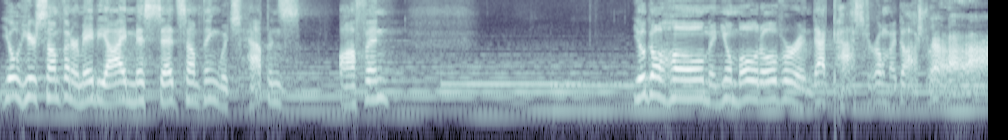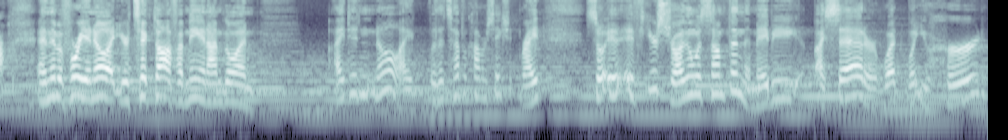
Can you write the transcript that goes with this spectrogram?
you'll hear something, or maybe I missaid something, which happens often. You'll go home and you'll mull it over, and that pastor, oh my gosh. And then before you know it, you're ticked off at me, and I'm going, I didn't know. I, well, let's have a conversation, right? So if, if you're struggling with something that maybe I said or what, what you heard,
